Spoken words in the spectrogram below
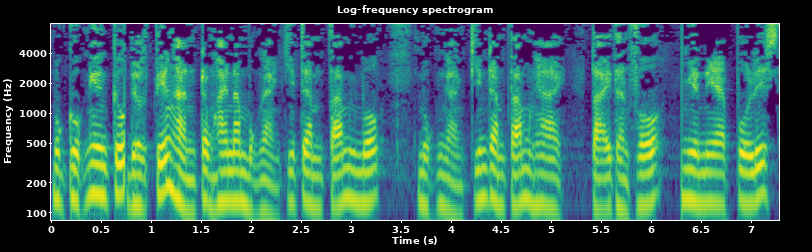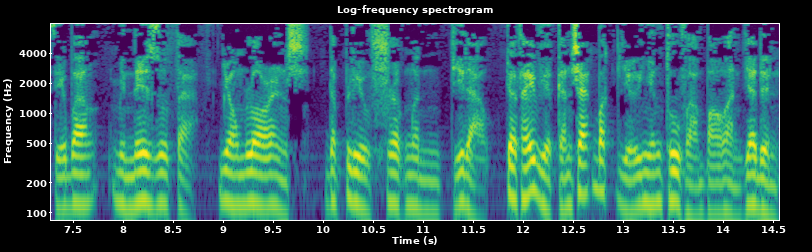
Một cuộc nghiên cứu được tiến hành trong hai năm 1981-1982 tại thành phố Minneapolis, tiểu bang Minnesota do ông Lawrence W. Sherman chỉ đạo cho thấy việc cảnh sát bắt giữ những thủ phạm bạo hành gia đình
